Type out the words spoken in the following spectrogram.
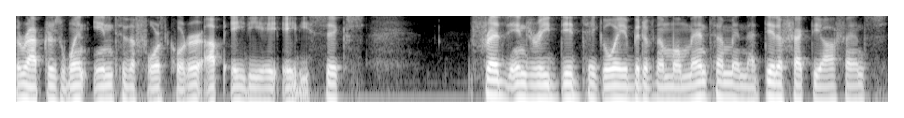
The Raptors went into the fourth quarter up 88-86. Fred's injury did take away a bit of the momentum, and that did affect the offense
